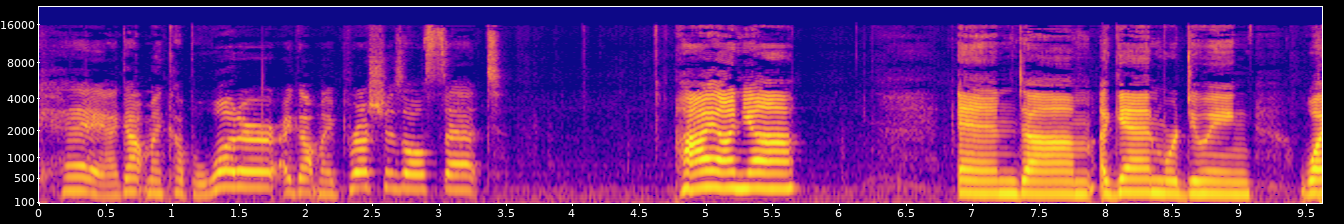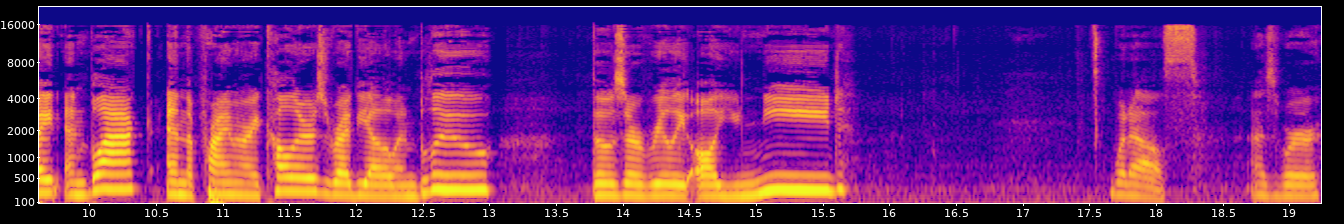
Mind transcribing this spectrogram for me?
Okay, I got my cup of water. I got my brushes all set. Hi, Anya. And um, again, we're doing white and black and the primary colors red, yellow, and blue. Those are really all you need. What else? As we're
